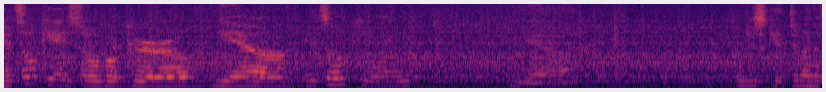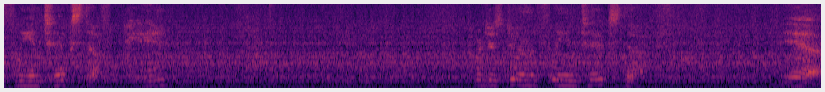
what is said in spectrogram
It's okay, sober girl. Yeah, it's okay. Yeah. We'll just get doing the flea and tick stuff, okay? We're just doing the flea and tick stuff. Yeah.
